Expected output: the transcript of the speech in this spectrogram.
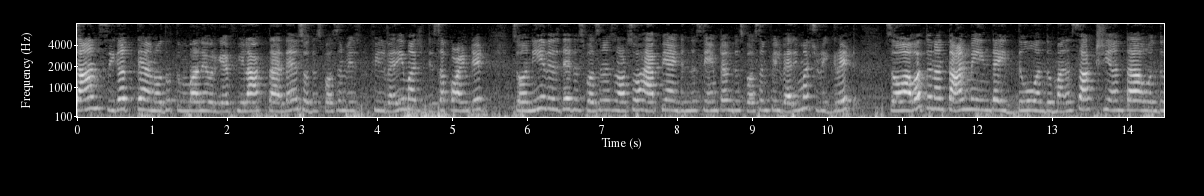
ಚಾನ್ಸ್ ಸಿಗತ್ತೆ ಅನ್ನೋದು ತುಂಬಾನೇ ಅವ್ರಿಗೆ ಫೀಲ್ ಆಗ್ತಾ ಇದೆ. So this person feel very much disappointed so ನೀವಿಲ್ದೆ this person is not so happy and in the same time this person feel very much regret so ಅವತ್ತು ನಾನು ತಾಳ್ಮೆಯಿಂದ ಇದ್ದು ಒಂದು ಮನಸ್ಸಾಕ್ಷಿ ಅಂತ ಒಂದು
